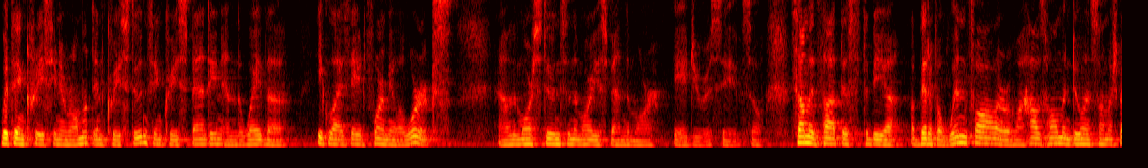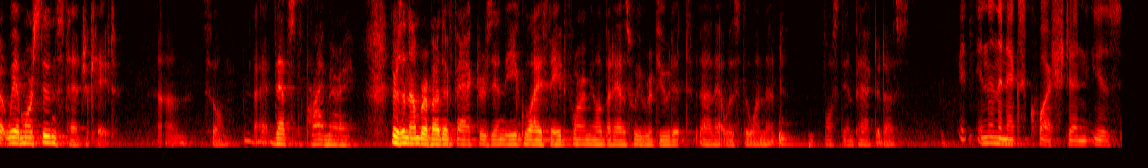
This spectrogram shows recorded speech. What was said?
with increasing enrollment, increased students, increased spending, and the way the equalized aid formula works, uh, the more students and the more you spend, the more aid you receive. So some had thought this to be a, a bit of a windfall, or well, how's Holmen doing so much? But we have more students to educate. Um, so uh, that's the primary. There's a number of other factors in the equalized aid formula, but as we reviewed it, uh, that was the one that most impacted us. And then the next question is,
